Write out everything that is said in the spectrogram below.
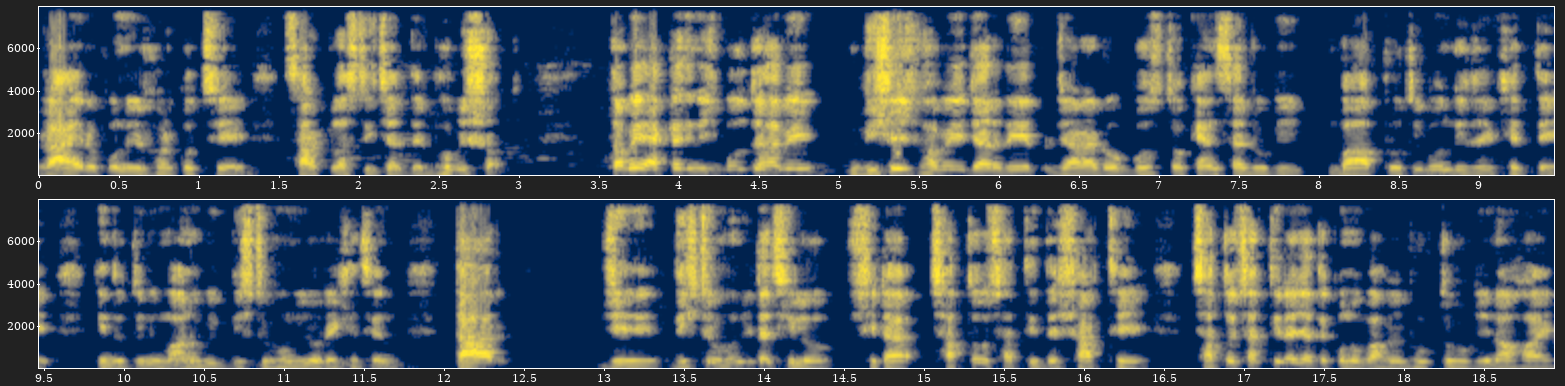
রায়ের উপর নির্ভর করছে সারপ্লাস টিচারদের ভবিষ্যৎ। তবে একটা জিনিস বলতে হবে, বিশেষভাবে যাদের যারা রোগগ্রস্ত ক্যান্সার রোগী বা প্রতিবন্ধীদের ক্ষেত্রে কিন্তু তিনি মানবিক দৃষ্টিভঙ্গিও রেখেছেন, তার যে দৃষ্টিভঙ্গিটা ছিল সেটা ছাত্রছাত্রীদের স্বার্থে, ছাত্রছাত্রীরা যাতে কোনোভাবে ভুক্তভোগী না হয়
